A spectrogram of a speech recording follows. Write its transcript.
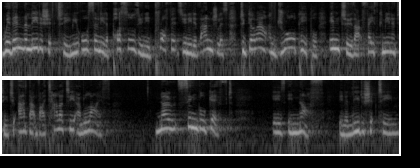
within the leadership team, you also need apostles, you need prophets, you need evangelists to go out and draw people into that faith community to add that vitality and life. No single gift is enough in a leadership team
